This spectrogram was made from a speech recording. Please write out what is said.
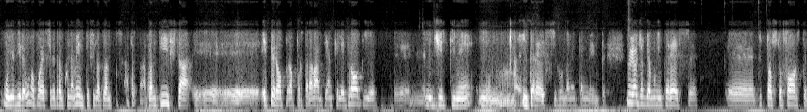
voglio dire, uno può essere tranquillamente filoatlantista e, e però, però portare avanti anche le proprie eh, legittimi um, interessi fondamentalmente. Noi oggi abbiamo un interesse eh, piuttosto forte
